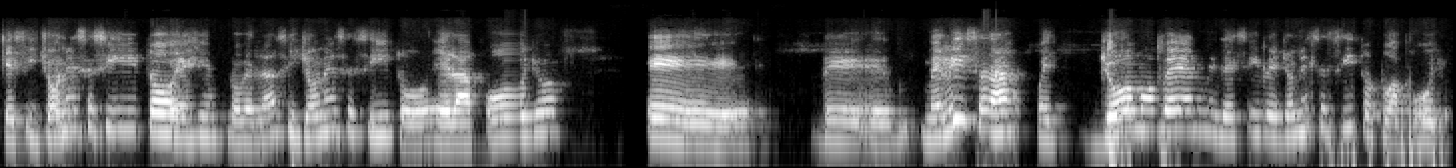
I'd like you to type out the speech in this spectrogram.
que si yo necesito, ejemplo, ¿verdad? Si yo necesito el apoyo eh, de Melissa, pues yo moverme y decirle, yo necesito tu apoyo.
